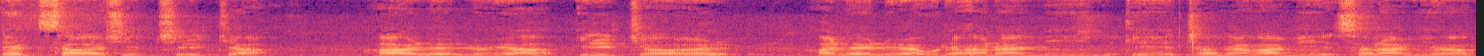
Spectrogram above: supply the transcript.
147장 할렐루야. 1절 할렐루야 우리 하나님께 찬양함이 선하며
